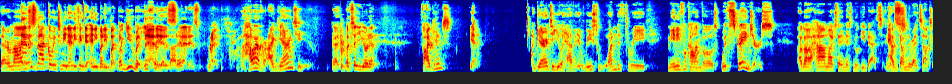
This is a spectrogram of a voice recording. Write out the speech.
That reminds. That is not going to mean anything to anybody but But you, but you that good about it. that is right. However, I guarantee you that let's say you go to five games. Yeah. I guarantee you'll have at least one to three meaningful convos with strangers about how much they miss Mookie Betts and Yes. how dumb the Red Sox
